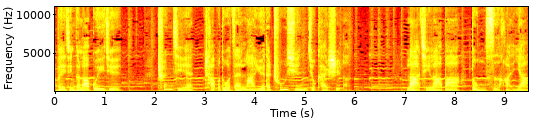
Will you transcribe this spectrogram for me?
北京的老规矩，春节差不多在腊月的初旬就开始了。腊七腊八，冻死寒鸦，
